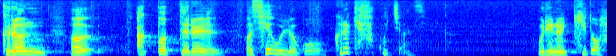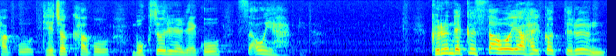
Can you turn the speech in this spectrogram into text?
그런 어, 악법들을 어, 세우려고 그렇게 하고 있지 않습니까? 우리는 기도하고 대적하고 목소리를 내고 싸워야 합니다. 그런데 그 싸워야 할 것들은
